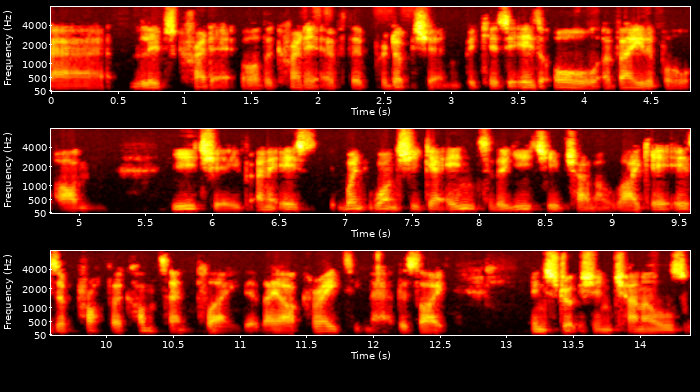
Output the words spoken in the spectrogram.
uh, LIV's credit or the credit of the production because it is all available on YouTube and it is when once you get into the YouTube channel, like it is a proper content play that they are creating there. There's like instruction channels,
